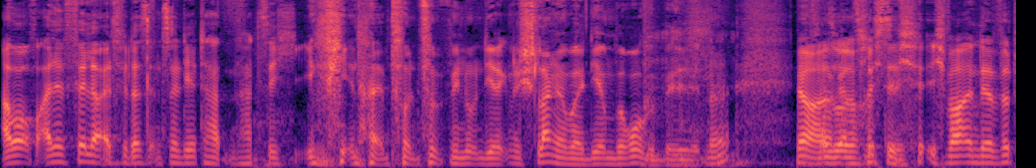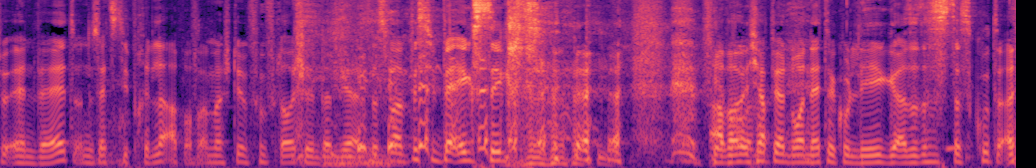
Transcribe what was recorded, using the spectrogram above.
Aber auf alle Fälle, als wir das installiert hatten, hat sich irgendwie innerhalb von fünf Minuten direkt eine Schlange bei dir im Büro gebildet. Ne? Ja, also ganz richtig. lustig. Ich war in der virtuellen Welt und setze die Brille ab, auf einmal stehen fünf Leute hinter mir. Also das war ein bisschen beängstigend. Aber ich habe ja nur nette Kollegen, also das ist das Gute an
